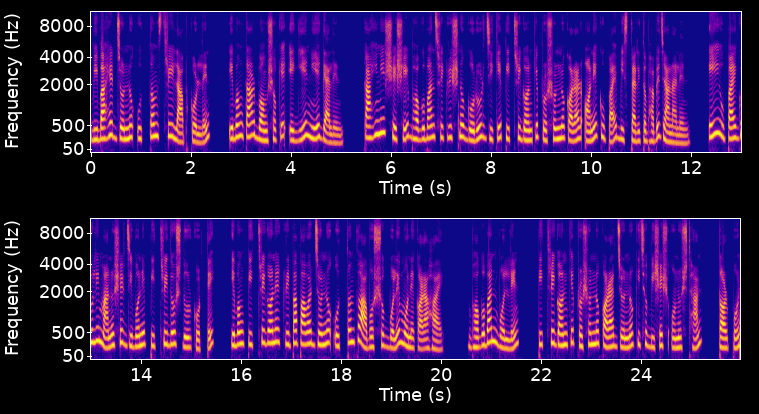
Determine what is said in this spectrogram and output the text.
বিবাহের জন্য উত্তম স্ত্রী লাভ করলেন এবং তার বংশকে এগিয়ে নিয়ে গেলেন। কাহিনীর শেষে ভগবান শ্রীকৃষ্ণ গরুর জিকে পিতৃগণকে প্রসন্ন করার অনেক উপায় বিস্তারিতভাবে জানালেন। এই উপায়গুলি মানুষের জীবনে পিতৃদোষ দূর করতে এবং পিতৃগণের কৃপা পাওয়ার জন্য অত্যন্ত আবশ্যক বলে মনে করা হয়। ভগবান বললেন পিতৃগণকে প্রসন্ন করার জন্য কিছু বিশেষ অনুষ্ঠান, তর্পণ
